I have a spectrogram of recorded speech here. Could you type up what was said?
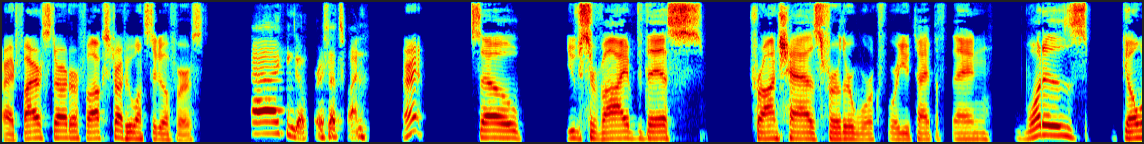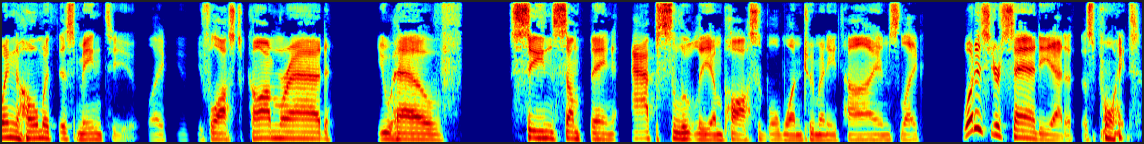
All right, Firestarter, Foxtrot, who wants to go first? Uh, I can go first. That's fine. All right. So you've survived this. Tranche has further work for you, type of thing. What does going home with this mean to you? Like you've lost a comrade, you have seen something absolutely impossible one too many times. Like, what is your sanity at at this point?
